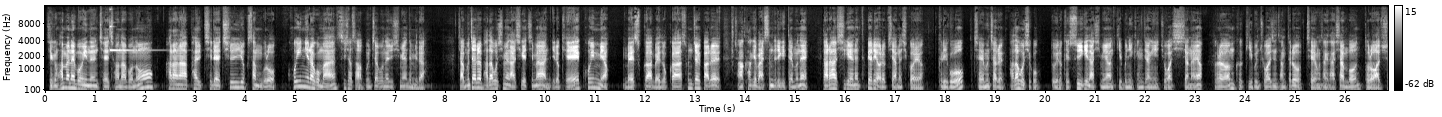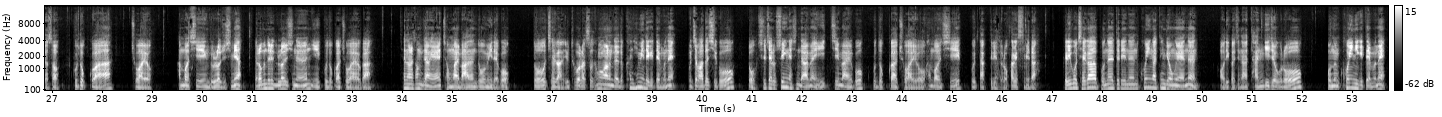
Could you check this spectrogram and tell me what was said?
지금 화면에 보이는 제 전화번호 8187-7639로 코인이라고만 쓰셔서 문자 보내주시면 됩니다. 자, 문자를 받아보시면 아시겠지만 이렇게 코인명, 매수가, 매도가, 손절가를 정확하게 말씀드리기 때문에 따라 하시기에는 특별히 어렵지 않으실 거예요. 그리고 제 문자를 받아보시고 또 이렇게 수익이 나시면 기분이 굉장히 좋아지시잖아요. 그럼 그 기분 좋아진 상태로 제 영상에 다시 한번 돌아와 주셔서 구독과 좋아요 한 번씩 눌러주시면 여러분들이 눌러주시는 이 구독과 좋아요가 채널 성장에 정말 많은 도움이 되고 또 제가 유튜버로서 성공하는 데도 큰 힘이 되기 때문에 문자 받으시고 또 실제로 수익 내신 다음에 잊지 말고 구독과 좋아요 한 번씩 부탁드리도록 하겠습니다. 그리고 제가 보내드리는 코인 같은 경우에는 어디까지나 단기적으로 보는 코인이기 때문에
